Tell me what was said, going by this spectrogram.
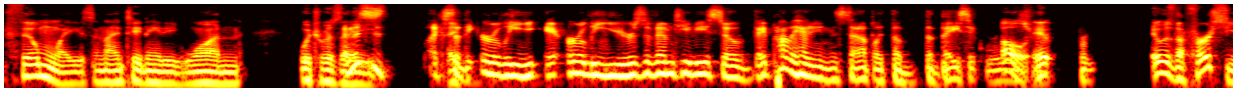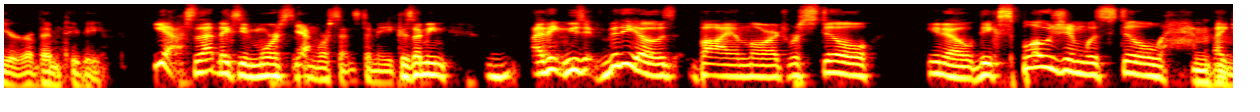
Filmways in 1981, which was and a. This is like I said, the early early years of MTV. So they probably hadn't even set up like the the basic rules. Oh, it, for, it was the first year of MTV. Yeah, so that makes even more yeah. more sense to me because I mean, I think music videos by and large were still you know, the explosion was still Mhm. like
